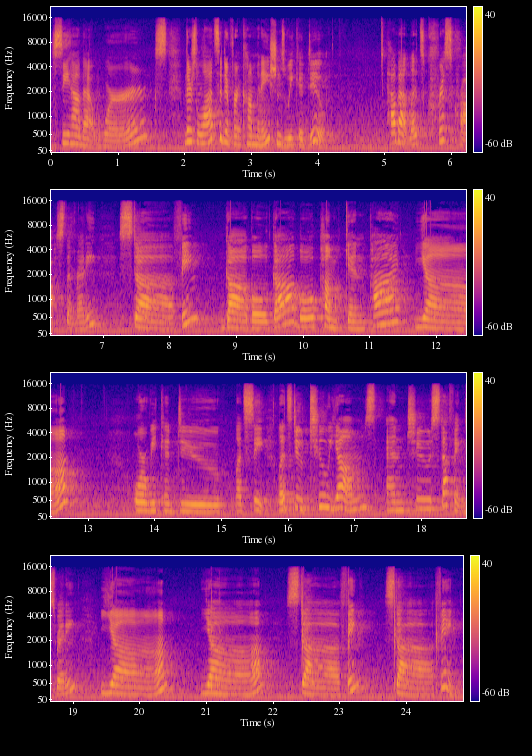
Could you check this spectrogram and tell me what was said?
See how that works? There's lots of different combinations we could do. How about let's crisscross them, ready? Stuffing, gobble, gobble, pumpkin pie, yum. Or we could do, let's see, let's do two yums and two stuffings, ready? Yum, yum, stuffing, stuffing.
